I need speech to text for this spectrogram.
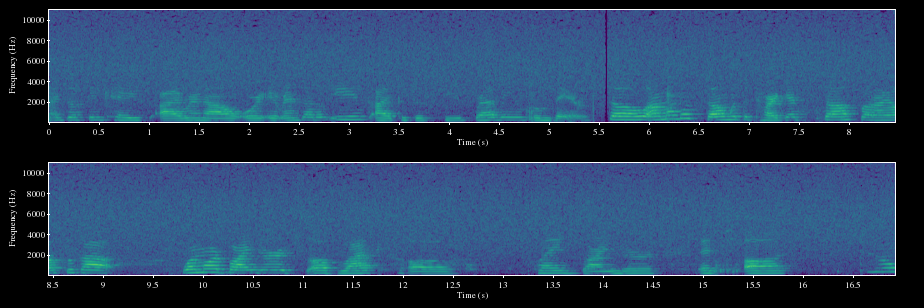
I just in case I ran out or it runs out of ink, I could just keep grabbing from there. So I'm almost done with the Target stuff, but I also got one more binder. It's a black uh, plain binder. It's uh, two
